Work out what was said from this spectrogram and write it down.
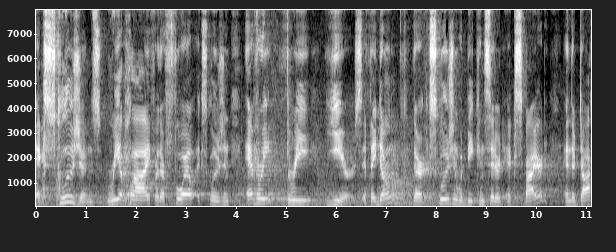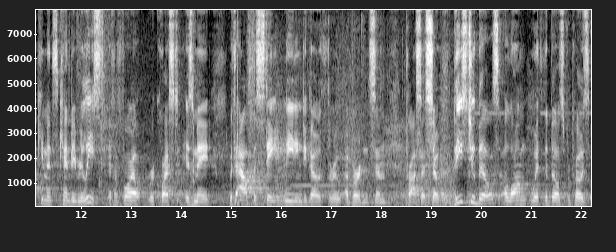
exclusions reapply for their FOIL exclusion every three years. If they don't, their exclusion would be considered expired and their documents can be released if a FOIL request is made without the state needing to go through a burdensome process. So these two bills, along with the bills proposed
